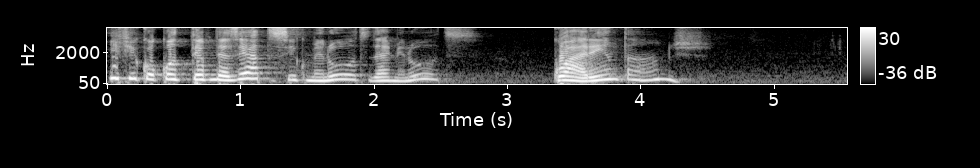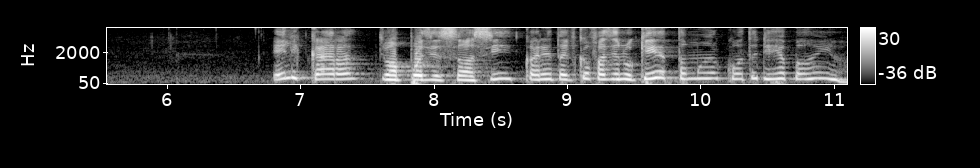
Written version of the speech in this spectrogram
E ficou quanto tempo no deserto? Cinco minutos, dez minutos? 40 anos. Ele, cara, de uma posição assim, 40 ficou fazendo o quê? Tomando conta de rebanho.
